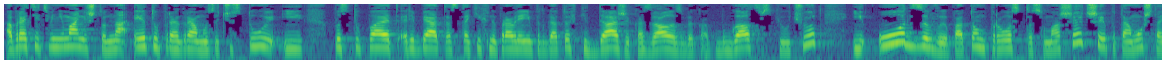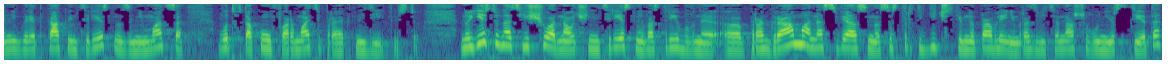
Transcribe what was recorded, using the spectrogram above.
Обратите внимание, что на эту программу зачастую и поступают ребята с таких направлений подготовки, даже, казалось бы, как бухгалтерский учет, и отзывы потом просто сумасшедшие, потому что они говорят, как интересно заниматься вот в таком формате проектной деятельностью. Но есть у нас еще одна очень интересная и востребованная э, программа, она связана со стратегическим направлением развития нашего университета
